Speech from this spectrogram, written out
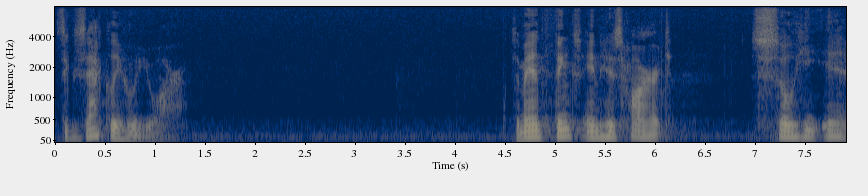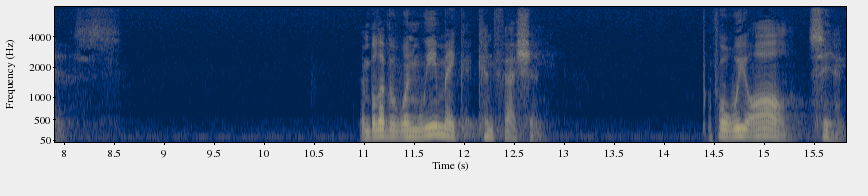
It's exactly who you are. As a man thinks in his heart, so he is. And beloved, when we make confession, for we all sin,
